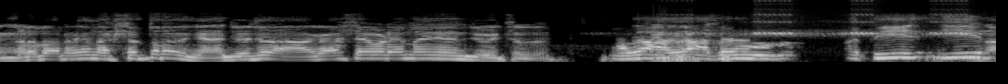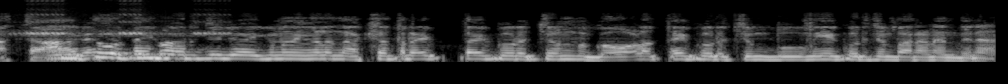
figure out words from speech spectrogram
നിങ്ങൾ പറഞ്ഞ നക്ഷത്രം ഞാൻ ചോദിച്ചത് ആകാശം എവിടെയെന്നാ ഞാൻ ചോദിച്ചത്. ഈ ആകാശത്തെ കുറിച്ച് ചോദിക്കുമ്പോ നിങ്ങൾ നക്ഷത്രത്തെ കുറിച്ചും ഗോളത്തെ കുറിച്ചും ഭൂമിയെ കുറിച്ചും പറയണ എന്തിനാ?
